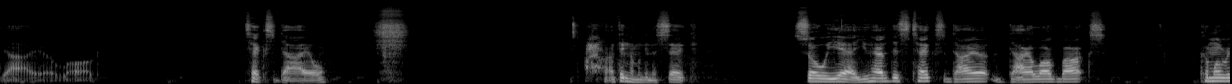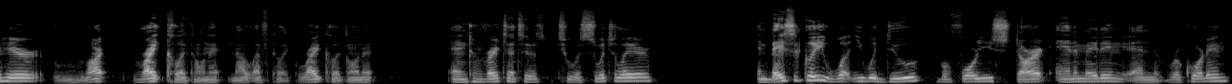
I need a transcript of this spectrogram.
dialogue. Text dial. I think I'm getting sick. So yeah, you have this text dia dialog box. Come over here, right click on it, not left click, right click on it, and convert that to, to a switch layer. And basically what you would do before you start animating and recording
